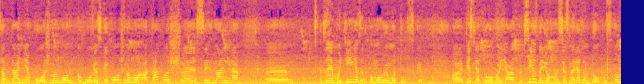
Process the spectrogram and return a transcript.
завдання кожного, обов'язки кожного, а також сигнальна взаємодія за допомогою мотузки. Е, Після того, як всі ознайомилися з нарядом допуском,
